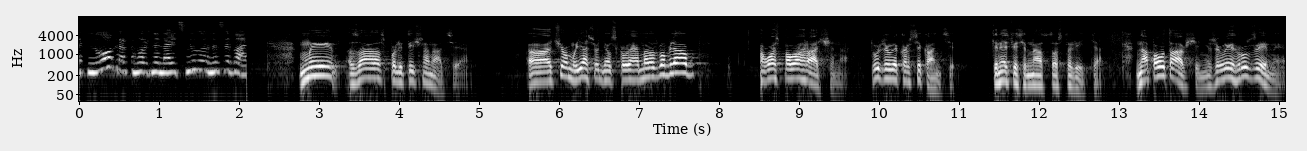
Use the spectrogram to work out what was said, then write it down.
етнограф, можна навіть сміло називати. Ми зараз політична нація. А, чому? Я сьогодні з колегами розмовляв, ось Павлоградщина. Тут жили корсиканці, кінець 18 століття. На Полтавщині жили грузини.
